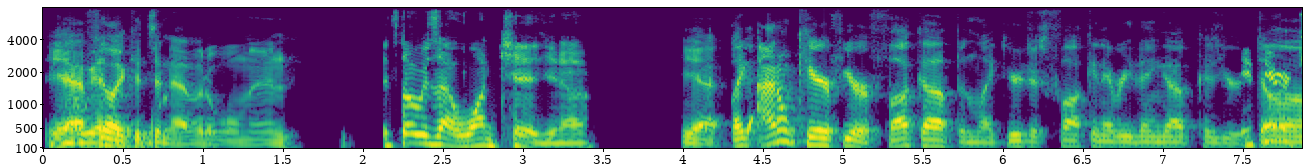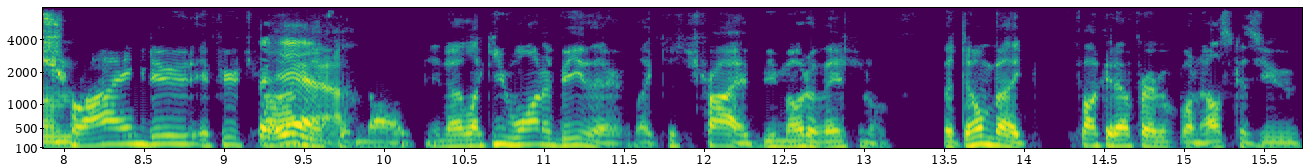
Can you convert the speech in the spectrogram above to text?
Yeah, Yeah, I we feel like it's inevitable, man. It's always that one kid, you know. Yeah. Like I don't care if you're a fuck up and like you're just fucking everything up because you're If dumb. you're trying, dude, if you're trying, Yeah. You know, like you want to be there. Like just try it. Be motivational. But don't like fuck it up for everyone else because you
